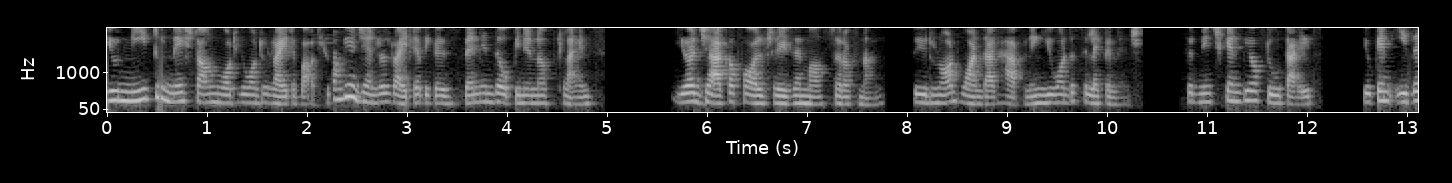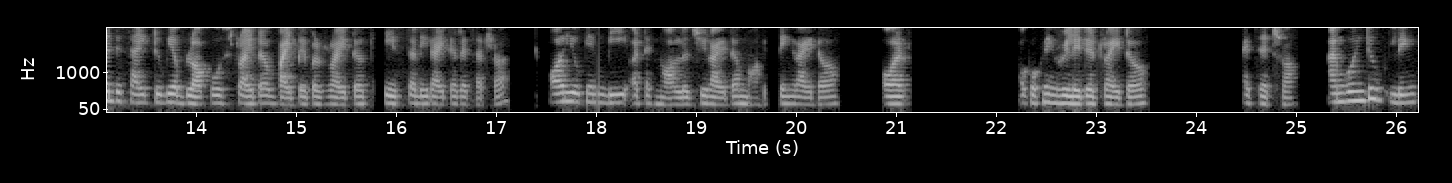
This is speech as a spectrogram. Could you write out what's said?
you need to niche down what you want to write about. You can't be a general writer because then, in the opinion of clients, you're jack of all trades and master of none. So you do not want that happening. You want to select a niche. So niche can be of two types. You can either decide to be a blog post writer, white paper writer, case study writer, etc. Or you can be a technology writer, marketing writer, or a cooking related writer, etc. I'm going to link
